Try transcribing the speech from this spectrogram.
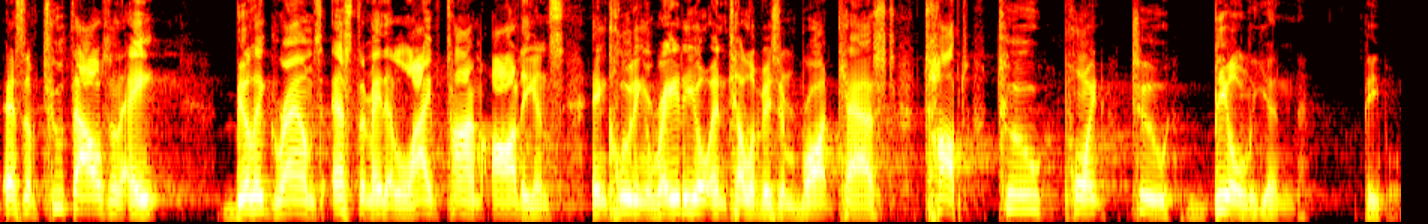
As of 2008, Billy Graham's estimated lifetime audience, including radio and television broadcast, topped 2.2 billion people.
